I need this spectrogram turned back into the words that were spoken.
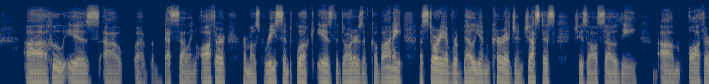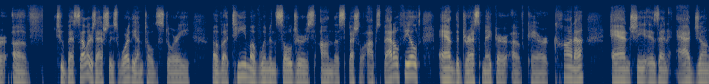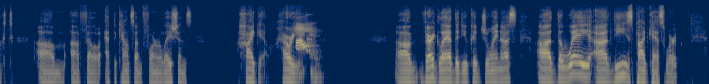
uh, who is uh, a best-selling author. Her most recent book is The Daughters of Kobani, a story of rebellion, courage, and justice. She's also the um, author of two bestsellers, Ashley's War, The Untold Story of a team of women soldiers on the special ops battlefield and the dressmaker of Khana. And she is an adjunct um, uh, fellow at the Council on Foreign Relations. Hi, Gayle. How are you? Hi. Um, very glad that you could join us. Uh, the way uh, these podcasts work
